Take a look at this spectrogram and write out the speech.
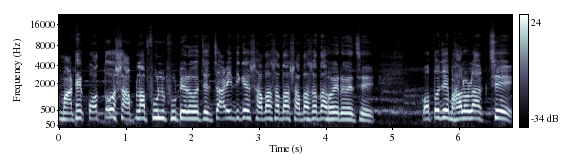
মাঠে কত শাপলা ফুল ফুটে রয়েছে, চারিদিকে সাদা সাদা সাদা সাদা হয়ে রয়েছে। কত যে ভালো লাগছে।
